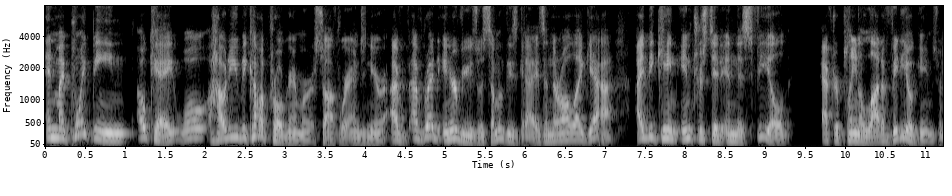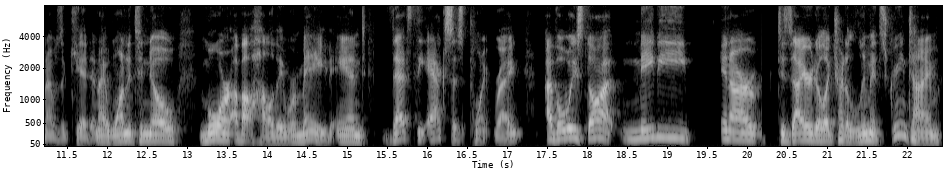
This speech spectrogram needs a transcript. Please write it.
And my point being, okay, well, how do you become a programmer or a software engineer? I've, I've read interviews with some of these guys, and they're all like, yeah, I became interested in this field after playing a lot of video games when I was a kid. And I wanted to know more about how they were made. And that's the access point, right? I've always thought maybe in our desire to like try to limit screen time,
